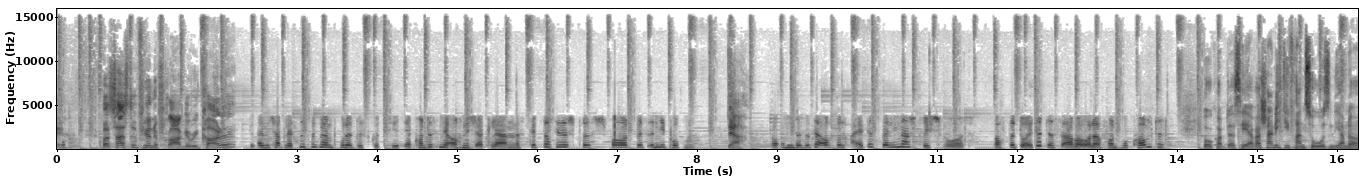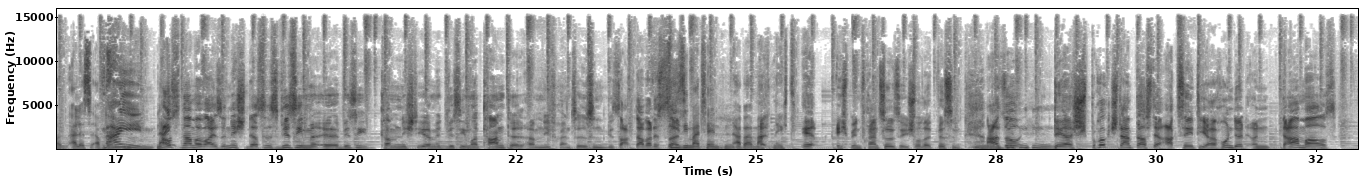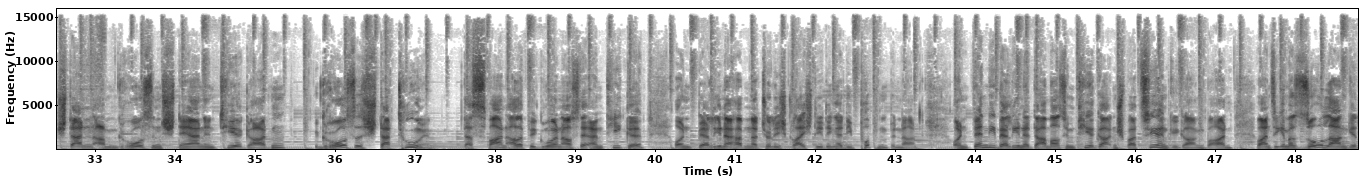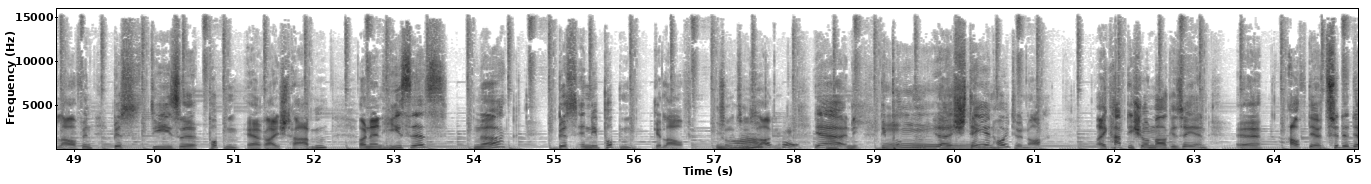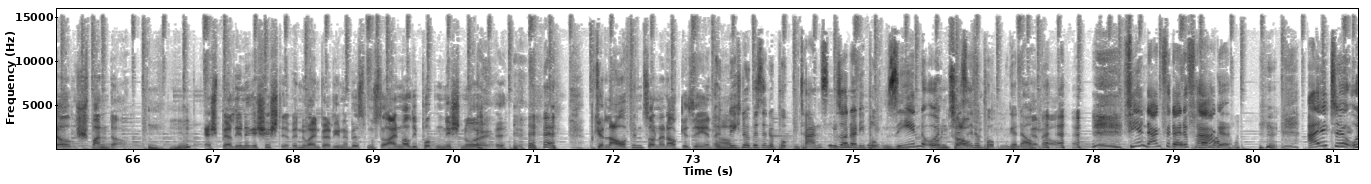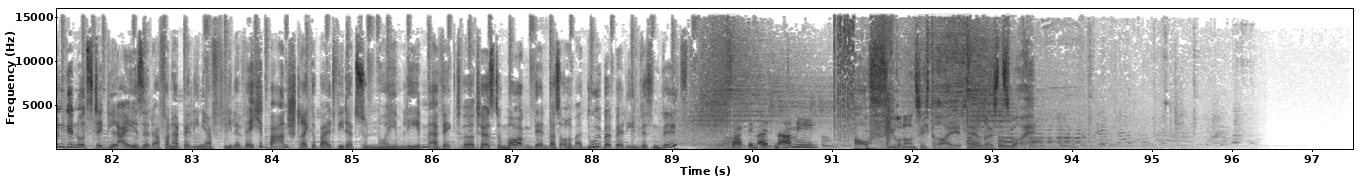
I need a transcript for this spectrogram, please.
Was hast du für eine Frage, Ricarda? Also ich habe letztens mit meinem Bruder diskutiert. Er konnte es mir auch nicht erklären. Es gibt doch dieses Sprichwort bis in die Puppen. Ja. Und das ist ja auch so ein altes Berliner Sprichwort. Was bedeutet das aber oder von wo kommt es? Wo kommt das her? Wahrscheinlich die Franzosen, die haben doch alles erfunden. Nein, ausnahmsweise nicht. Das ist Visi, äh, Visi kam nicht hier mit Visi Matante, haben die Franzosen gesagt. Aber das ist Easy Matenten, aber macht nichts. Ja, ich bin Franzose, ich soll das wissen. Also, der Spruch stammt aus der 18. Jahrhundert und damals standen am großen Stern im Tiergarten große Statuen. Das waren alle Figuren aus der Antike und Berliner haben natürlich gleich die Dinger die Puppen benannt. Und wenn die Berliner damals im Tiergarten spazieren gegangen waren, waren sie immer so lang gelaufen, bis diese Puppen erreicht haben. Und dann hieß es, na, bis in die Puppen gelaufen, sozusagen. okay. Ja, die, die Puppen äh, Hey. stehen heute noch. Ich habe die schon mal gesehen. Äh, auf der Citadel Spandau. Mhm. Echt Berliner Geschichte. Wenn du ein Berliner bist, musst du einmal die Puppen nicht nur äh, gelaufen, sondern auch gesehen haben. Und nicht nur bis in die Puppen tanzen, sondern die Puppen sehen und, Und bis in die. Puppen, genau. Genau. Vielen Dank für deine Frage. Alte, ungenutzte Gleise, davon hat Berlin ja viele. Welche Bahnstrecke bald wieder zu neuem Leben erweckt wird, hörst du morgen, denn was auch immer du über Berlin wissen willst. Frag den alten Ami. Auf 94.3 RS2.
